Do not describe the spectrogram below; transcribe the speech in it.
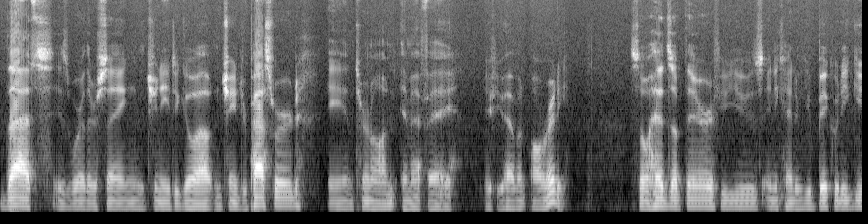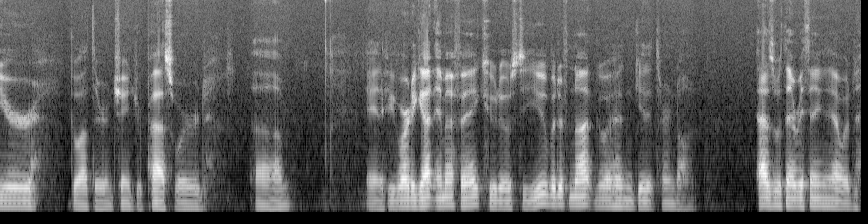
that is where they're saying that you need to go out and change your password and turn on MFA if you haven't already. So, heads up there if you use any kind of Ubiquiti gear, go out there and change your password. Um, and if you've already got MFA, kudos to you, but if not, go ahead and get it turned on. As with everything, I would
